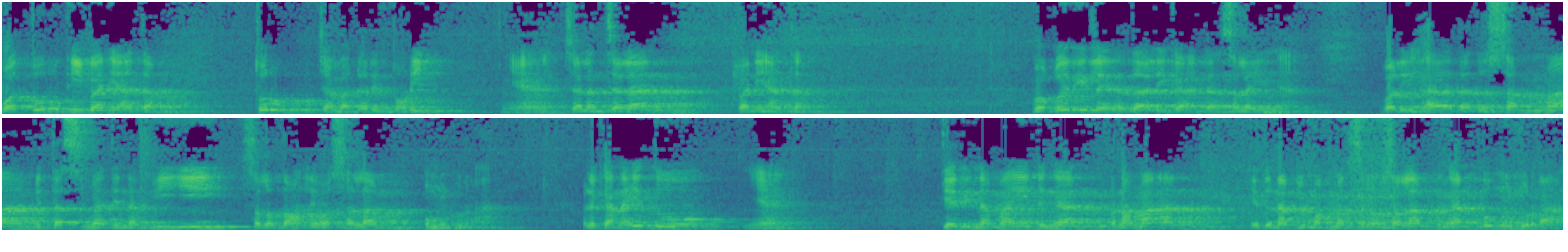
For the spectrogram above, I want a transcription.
Wa turuki bani Adam. Turuk jamak dari torik ya jalan-jalan Bani Adam. Wa ghairi dzalika dan selainnya. Walihada tusamma bitasmiyati nabiyyi sallallahu alaihi wasallam ummul Quran. Oleh karena itu ya dia dinamai dengan penamaan yaitu Nabi Muhammad SAW dengan Ummul Quran.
